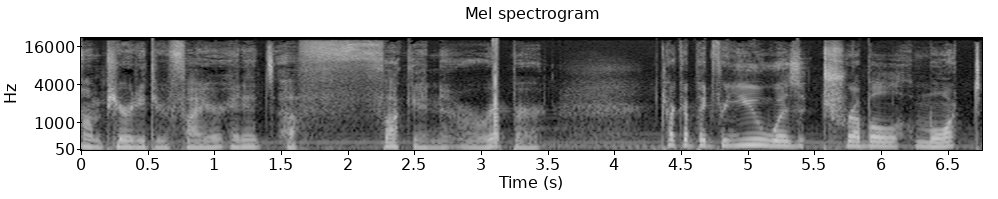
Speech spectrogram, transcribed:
on Purity Through Fire, and it's a fucking ripper. The track I played for you was Trouble Mort,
